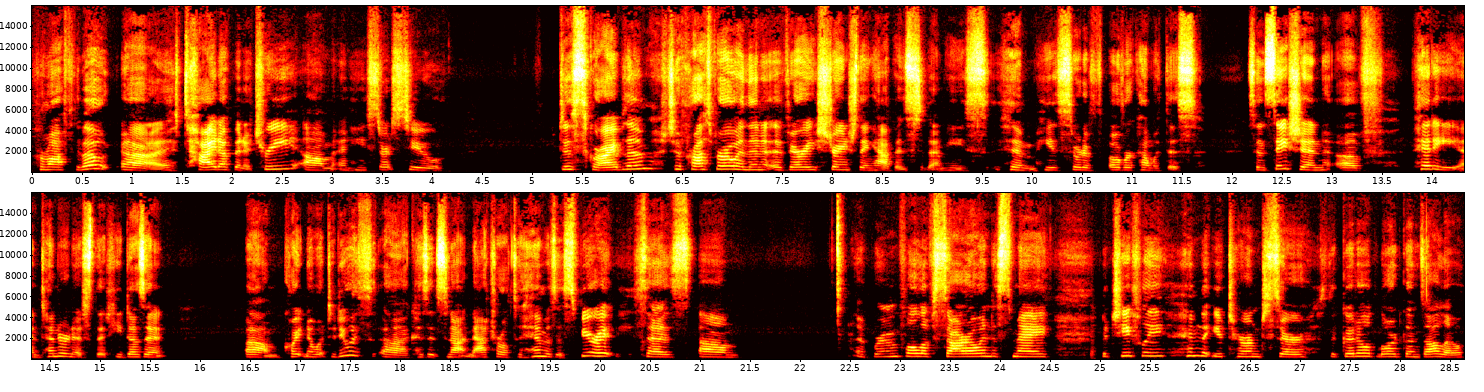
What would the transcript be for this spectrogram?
from off the boat uh, tied up in a tree, um, and he starts to describe them to Prospero, and then a very strange thing happens to them. He's him. He's sort of overcome with this sensation of pity and tenderness that he doesn't um, quite know what to do with because uh, it's not natural to him as a spirit. He says, um, a brimful of sorrow and dismay, but chiefly him that you termed, sir, the good old Lord Gonzalo.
